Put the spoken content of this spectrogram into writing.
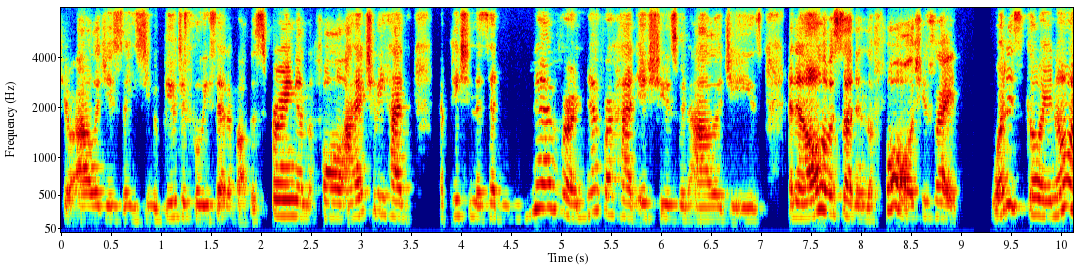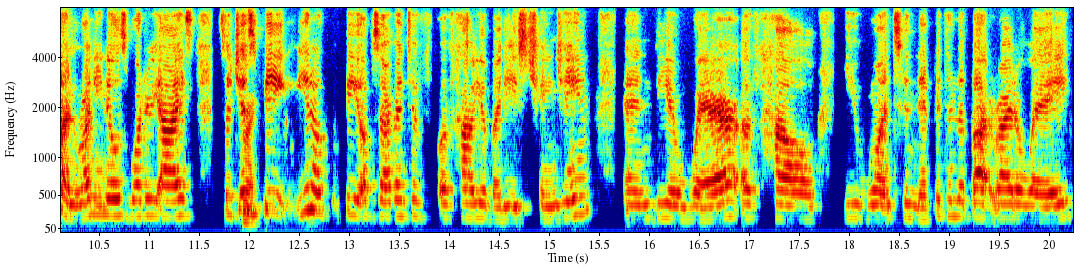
pure allergies, as you beautifully said about the spring and the fall. I actually had a patient that said never, never had issues with allergies. And then all of a sudden in the fall, she's like, what is going on? Runny nose, watery eyes. So just right. be, you know, be observant of, of how your body is changing and be aware of how you want to nip it in the butt right away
